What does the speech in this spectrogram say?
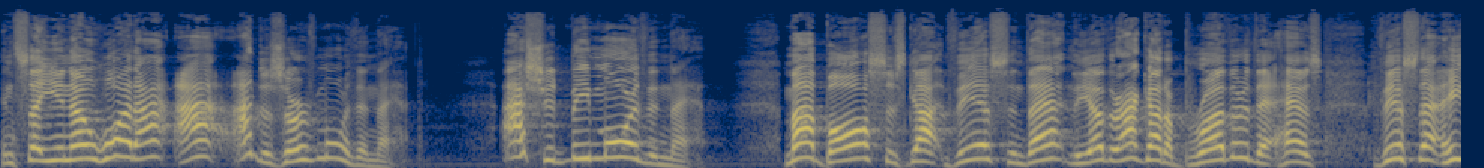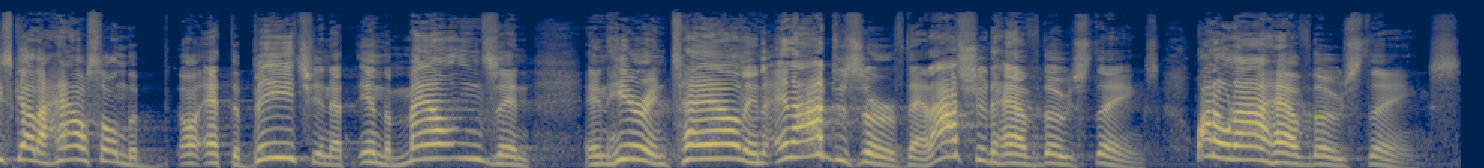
and say, you know what? I, I, I deserve more than that. I should be more than that. My boss has got this and that and the other. I got a brother that has this, that. He's got a house on the, uh, at the beach and at, in the mountains and, and here in town, and, and I deserve that. I should have those things. Why don't I have those things?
